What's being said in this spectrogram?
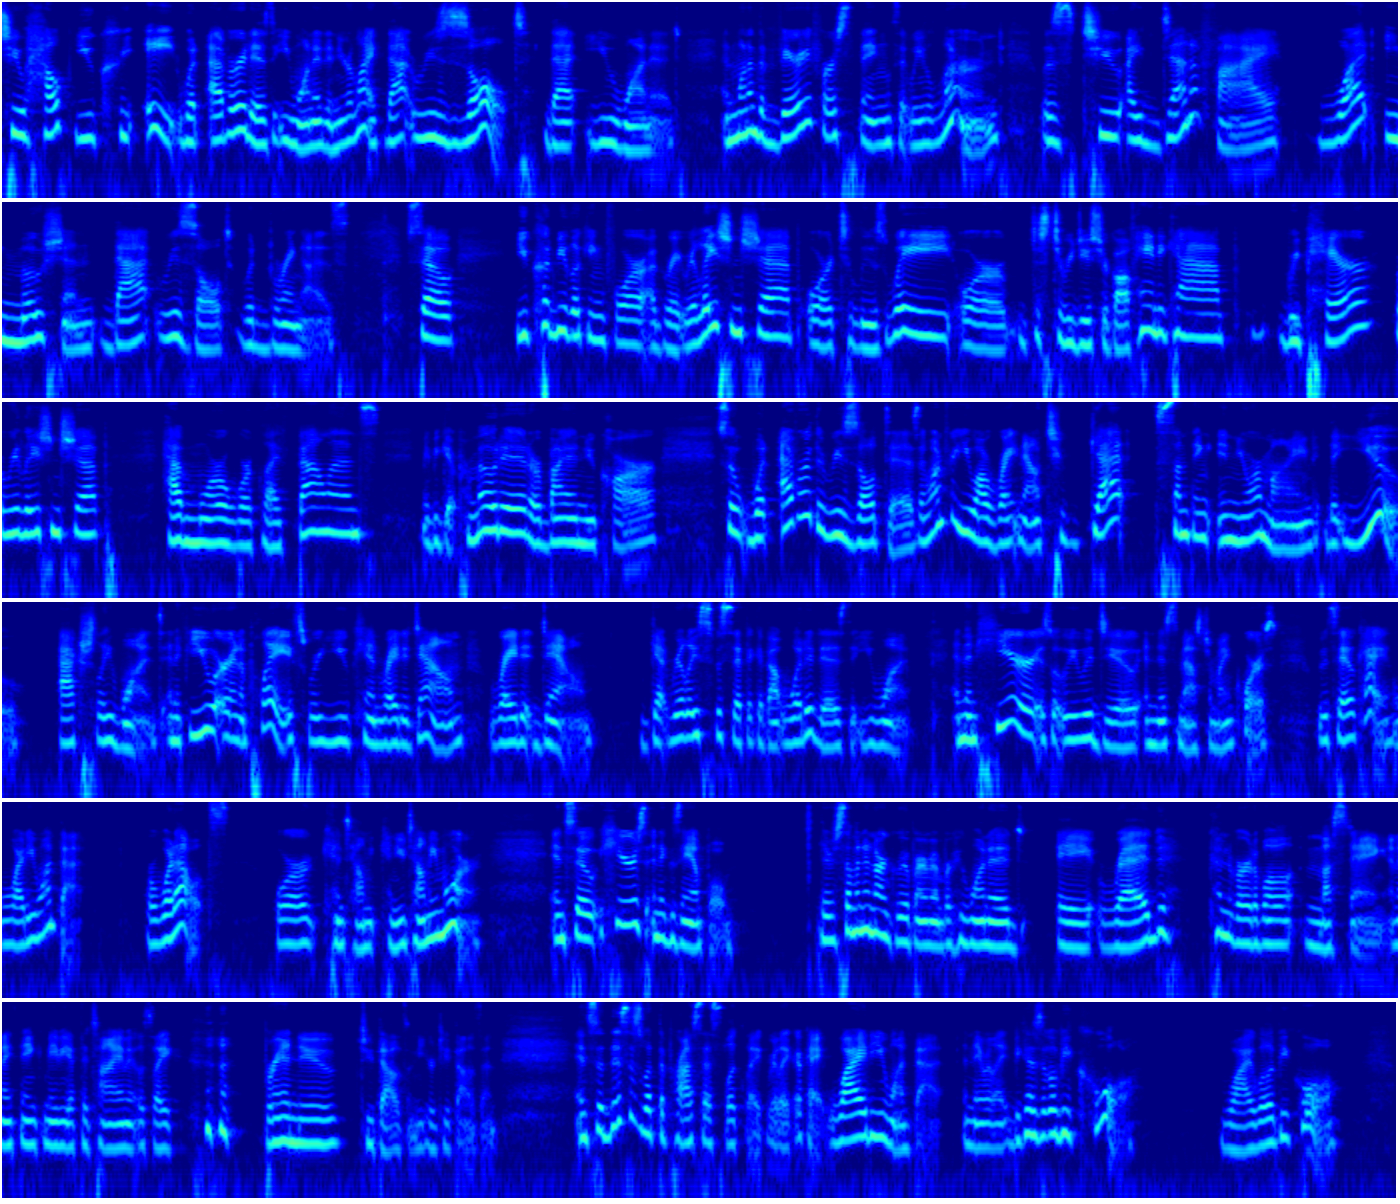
to help you create whatever it is that you wanted in your life, that result that you wanted. And one of the very first things that we learned was to identify what emotion that result would bring us. So you could be looking for a great relationship or to lose weight or just to reduce your golf handicap, repair a relationship, have more work life balance, maybe get promoted or buy a new car. So, whatever the result is, I want for you all right now to get something in your mind that you actually want. And if you are in a place where you can write it down, write it down. Get really specific about what it is that you want. And then here is what we would do in this mastermind course. We would say, okay, well, why do you want that? Or what else? Or can tell me can you tell me more and so here's an example there's someone in our group i remember who wanted a red convertible mustang and i think maybe at the time it was like brand new 2000 year 2000 and so this is what the process looked like we're like okay why do you want that and they were like because it will be cool why will it be cool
